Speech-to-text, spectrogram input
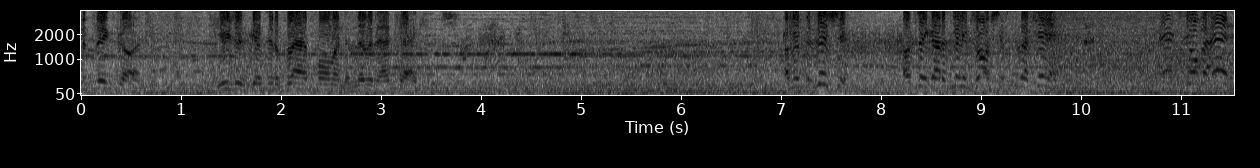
The big gun. You just get to the platform and deliver that package. I'm in position. I'll take out as many dropships as I can. And overhead.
